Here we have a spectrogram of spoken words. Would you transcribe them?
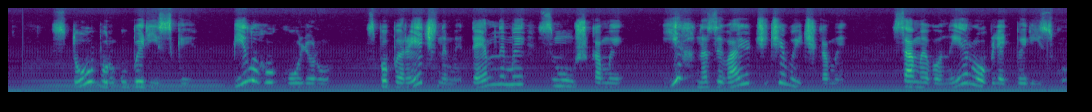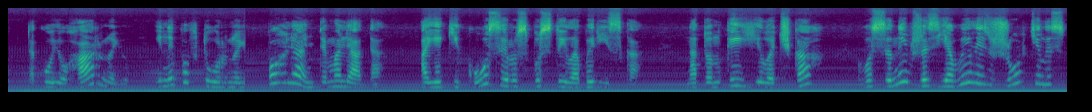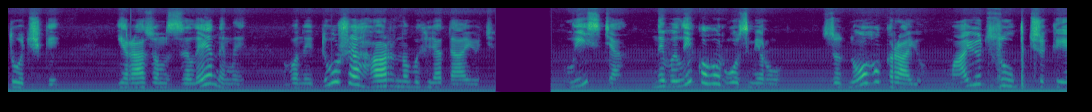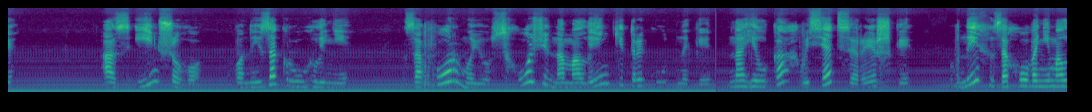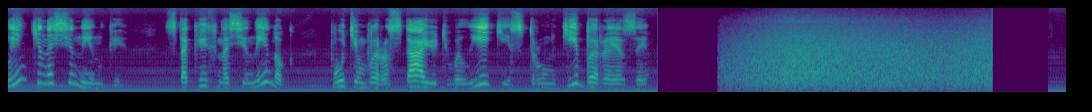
Стовбур у берізки білого кольору з поперечними темними смужками. Їх називають чечевичками. Саме вони роблять берізку такою гарною і неповторною. Погляньте, малята, а які коси розпустила берізка. На тонких гілочках восени вже з'явились жовті листочки, і разом з зеленими вони дуже гарно виглядають. Листя невеликого розміру, з одного краю мають зубчики, а з іншого вони закруглені. За формою схожі на маленькі трикутники. На гілках висять сережки, в них заховані маленькі насінинки. З таких насінинок потім виростають великі стрункі берези.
